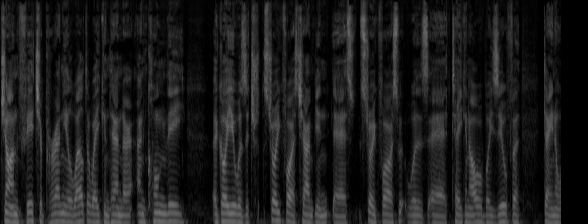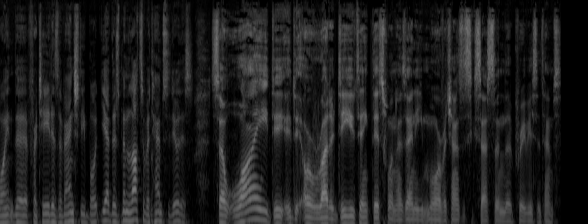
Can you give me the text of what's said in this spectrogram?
John Fitch, a perennial welterweight contender, and Cung Le, a guy who was a tr- Strike Force champion. Uh, Strike Force was uh, taken over by Zuffa, Dana White, the Fertittas eventually. But yeah, there's been lots of attempts to do this. So why do, you- or rather, do you think this one has any more of a chance of success than the previous attempts?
